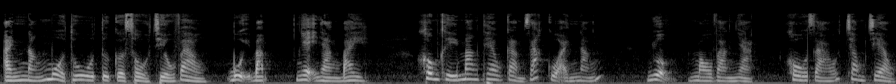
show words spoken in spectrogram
Ánh nắng mùa thu từ cửa sổ chiếu vào, bụi bặm nhẹ nhàng bay, không khí mang theo cảm giác của ánh nắng, nhuộm màu vàng nhạt, khô ráo trong trẻo,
